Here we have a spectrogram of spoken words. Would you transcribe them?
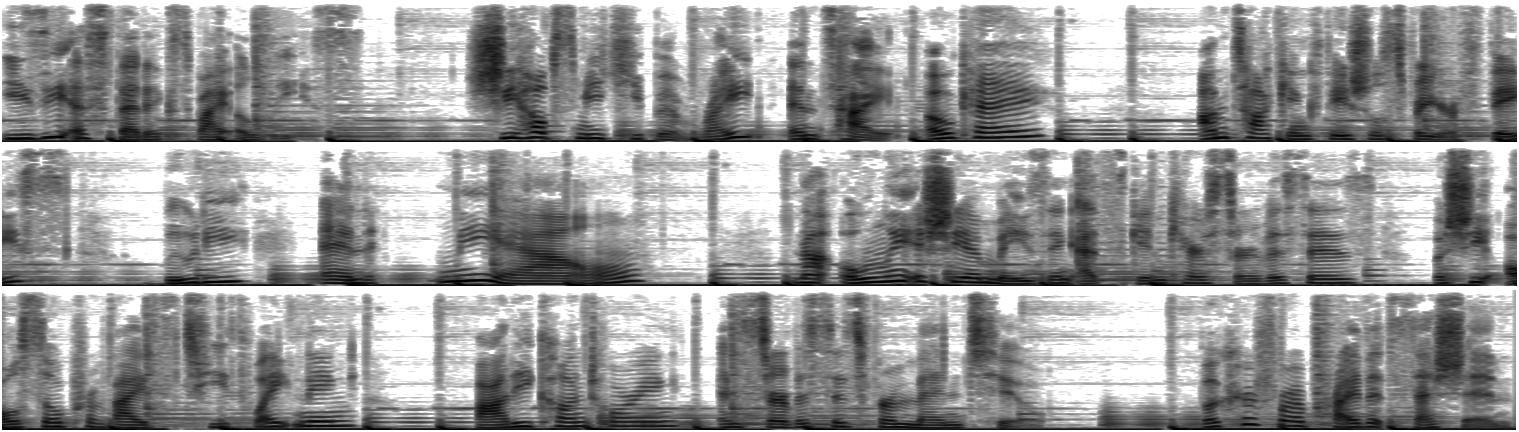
Easy Aesthetics by Elise. She helps me keep it right and tight, okay? I'm talking facials for your face, booty, and meow. Not only is she amazing at skincare services, but she also provides teeth whitening, body contouring, and services for men too. Book her for a private session,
